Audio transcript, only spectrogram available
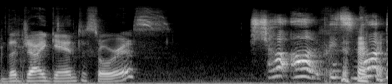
The Gigantosaurus? Shut up! It's not.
